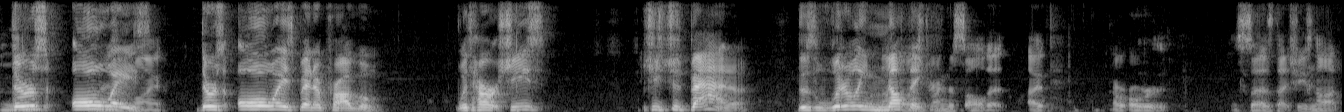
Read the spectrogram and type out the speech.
there's then the reason always, there's always been a problem with her. She's, she's just bad. There's literally I'm nothing. trying to solve it. I, or, or says that she's not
